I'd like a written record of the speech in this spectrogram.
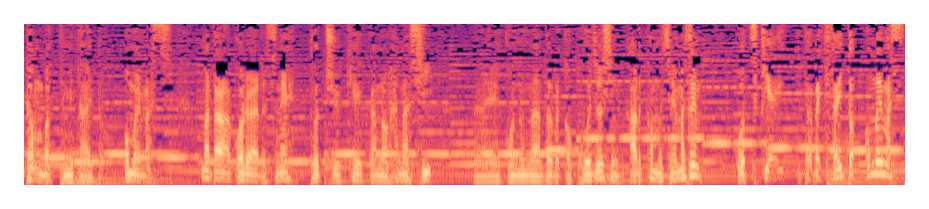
頑張ってみたいと思います。また、これはですね、途中経過の話、えー、このなだらか向上心あるかもしれません。お付き合いいただきたいと思います。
